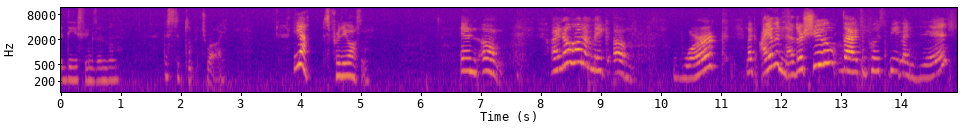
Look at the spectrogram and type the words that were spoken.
these things in them. Just to keep it dry. Yeah, it's pretty awesome. And um, I know how to make um work. Like I have another shoe that's supposed to be like this,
